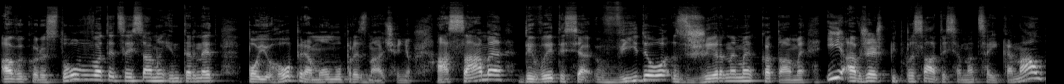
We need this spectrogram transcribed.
а використовувати цей самий інтернет по його прямому призначенню. А саме дивитися відео з жирними котами. І а вже ж підписатися на цей канал,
